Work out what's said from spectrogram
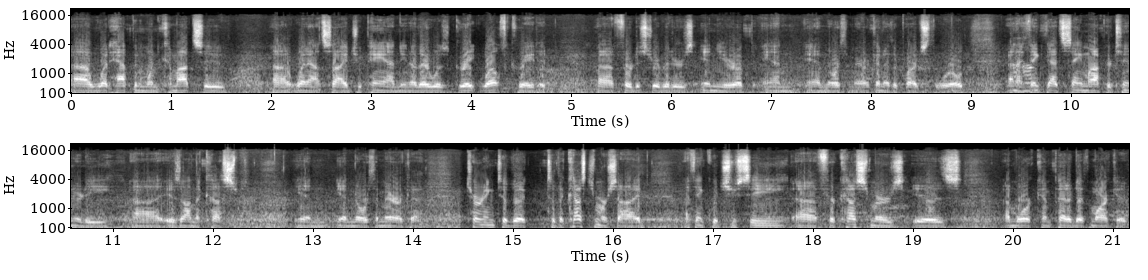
uh, what happened when Komatsu uh, went outside Japan. You know, there was great wealth created uh, for distributors in Europe and, and North America and other parts of the world. And uh-huh. I think that same opportunity uh, is on the cusp in, in North America. Turning to the to the customer side, I think what you see uh, for customers is a more competitive market.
